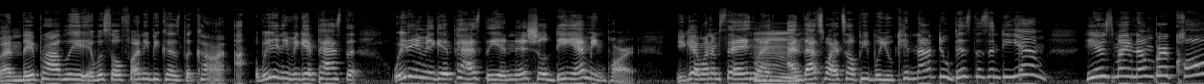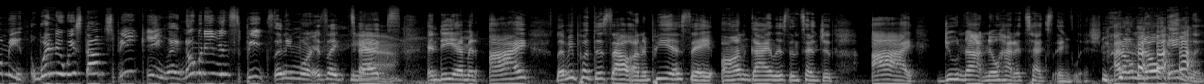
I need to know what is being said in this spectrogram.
And they probably it was so funny because the con we didn't even get past the we didn't even get past the initial DMing part. You get what I'm saying? Like, mm. and that's why I tell people you cannot do business in DM. Here's my number. Call me. When did we stop speaking? Like nobody even speaks anymore. It's like text Yeah. and DM. And I let me put this out on a PSA on Guileless Intentions. I do not know how to text English. I don't know English.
